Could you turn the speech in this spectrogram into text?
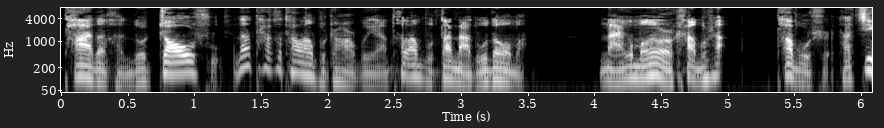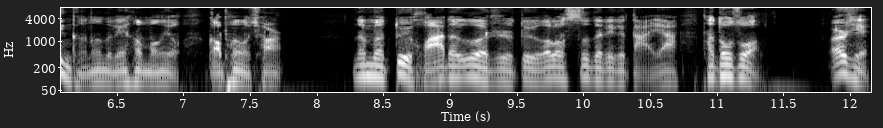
他的很多招数，那他和特朗普正好不一样。特朗普单打独斗嘛，哪个盟友看不上？他不是，他尽可能的联合盟友搞朋友圈那么对华的遏制，对俄罗斯的这个打压，他都做了。而且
